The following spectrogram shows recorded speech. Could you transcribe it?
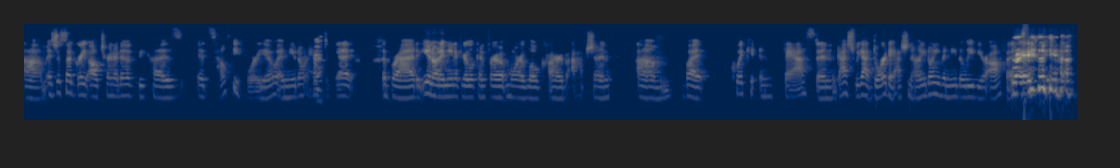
um, it's just a great alternative because it's healthy for you, and you don't have yeah. to get the bread. You know what I mean? If you're looking for a more low carb option, um, but quick and fast. And gosh, we got DoorDash now. You don't even need to leave your office. Right. yeah.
